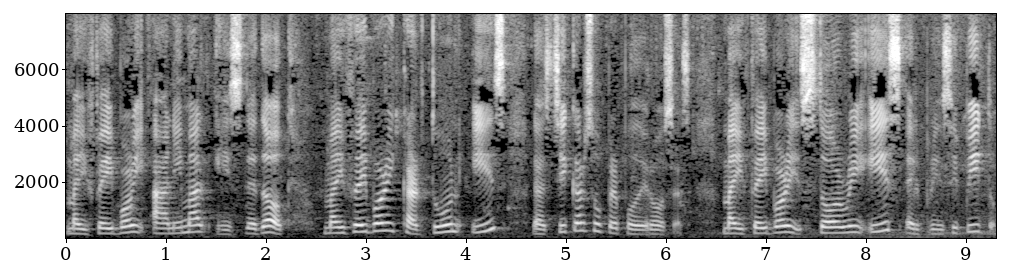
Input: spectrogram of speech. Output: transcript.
My favorite animal is the dog. My favorite cartoon is Las Chicas Superpoderosas. My favorite story is El Principito.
